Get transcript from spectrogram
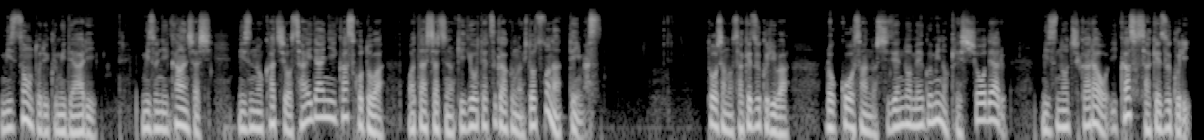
水との取り組みであり水に感謝し水の価値を最大に生かすことは私たちの企業哲学の一つとなっています。当社の酒造りは六甲山の自然の恵みの結晶である水の力を生かす酒造り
